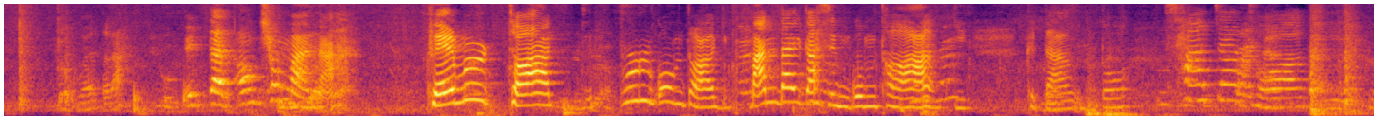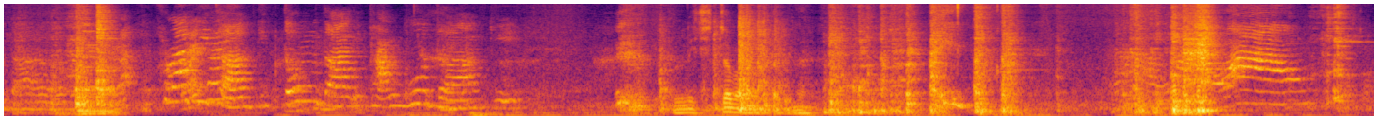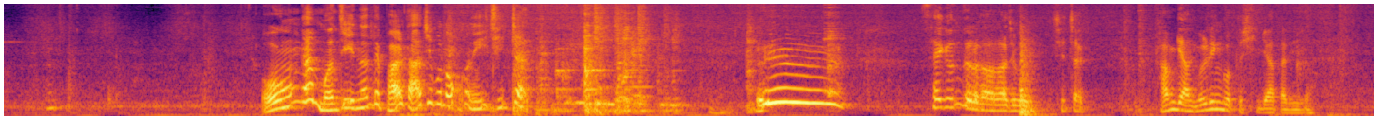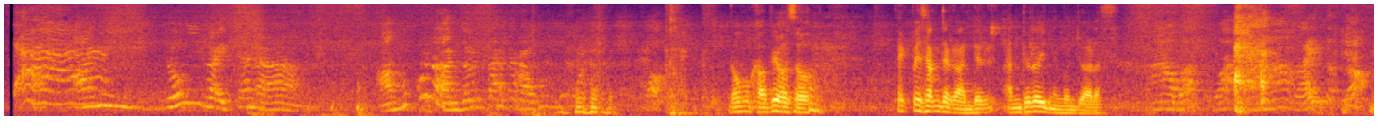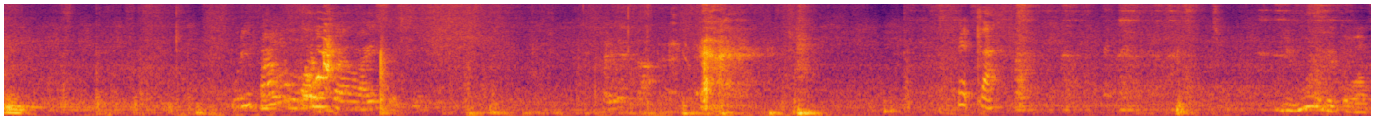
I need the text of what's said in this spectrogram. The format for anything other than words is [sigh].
또 뭐였더라? 일단 엄청 많아. 괴물 더하기 뿔곰 더하기 만달가슴곰 더하기 그다음 또 사자 더하기 그다음 뭐더라? 호랑이 더하기 똥 더하기 방구 더하기 눈이 진짜 많아 다리는. 온갖 먼지 있는데 발 다 집어넣고니 진짜. 으유, 세균 들어가가지고 진짜 감기 안 걸린 것도 신기하다 이거. 아니 용이가 있잖아 아무거나 안 들었다 하더라고 [laughs] 너무 가벼워서 택배 상자가 안, 들, 안 들어있는 건 줄 알았어. 아와와와 있었어? 우리 밥 먹고 오니까 와 있었어 됐다. 이 무릎에 또 와,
